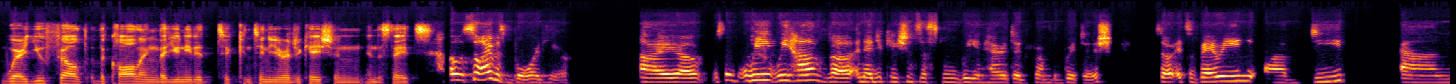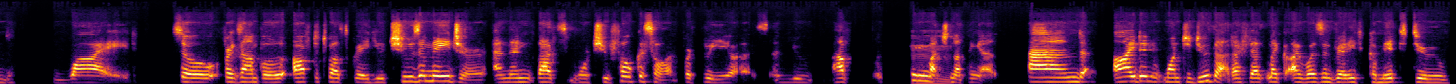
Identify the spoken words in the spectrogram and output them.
where you felt the calling that you needed to continue your education in the states? Oh, so I was bored here. I uh, so we we have uh, an education system we inherited from the British, so it's very uh, deep and wide. So, for example, after 12th grade, you choose a major, and then that's what you focus on for three years, and you have pretty mm. much nothing else. And I didn't want to do that. I felt like I wasn't ready to commit to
